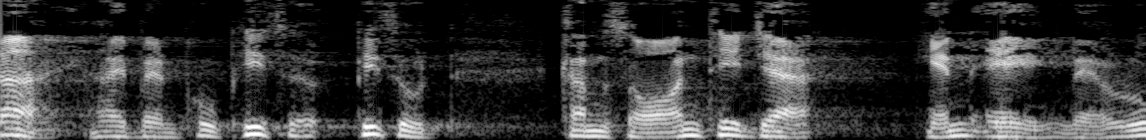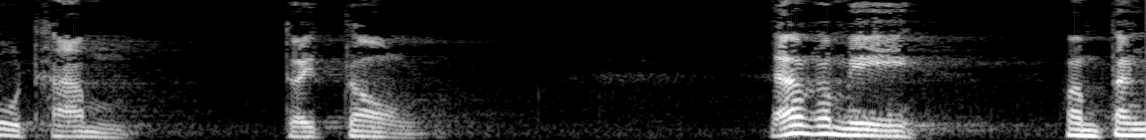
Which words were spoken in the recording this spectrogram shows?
ง่ายๆให้เป็นผู้พิสูจน์คำสอนที่จะเห็นเองแล่รู้ธรรมโดยตรง แล้วก็มีความตั้ง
